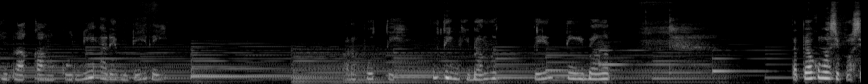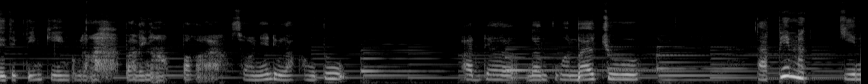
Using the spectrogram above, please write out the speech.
di belakangku nih ada yang berdiri putih. Itu tinggi banget tinggi, tinggi banget. Tapi aku masih positif thinking. Aku bilang ah paling apa kah soalnya di belakang tuh ada gantungan baju. Tapi makin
